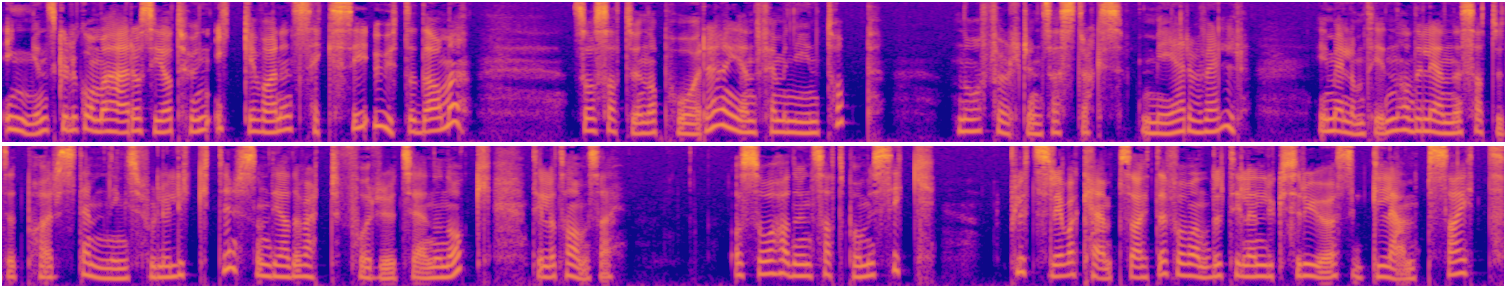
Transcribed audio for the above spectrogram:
Ingen skulle komme her og si at hun ikke var en sexy utedame. Så satte hun opp håret i en feminin topp. Nå følte hun seg straks mer vel. I mellomtiden hadde Lene satt ut et par stemningsfulle lykter som de hadde vært forutseende nok til å ta med seg. Og så hadde hun satt på musikk. Plutselig var campsitet forvandlet til en luksuriøs glampsite.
